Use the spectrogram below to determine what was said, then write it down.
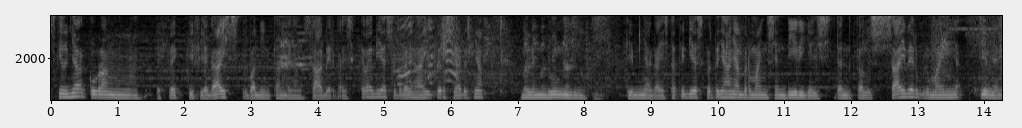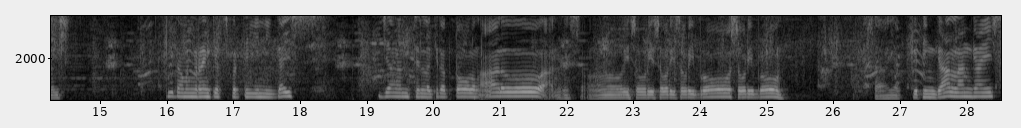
skillnya kurang efektif ya guys dibandingkan dengan Saber guys. Karena dia sebagai hyper seharusnya melindungi timnya guys. Tapi dia sepertinya hanya bermain sendiri guys. Dan kalau Cyber bermainnya timnya guys. Kita main ranked seperti ini guys jangan telah kita tolong. Aduh aduh sorry sorry sorry sorry bro sorry bro. Saya ketinggalan guys.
